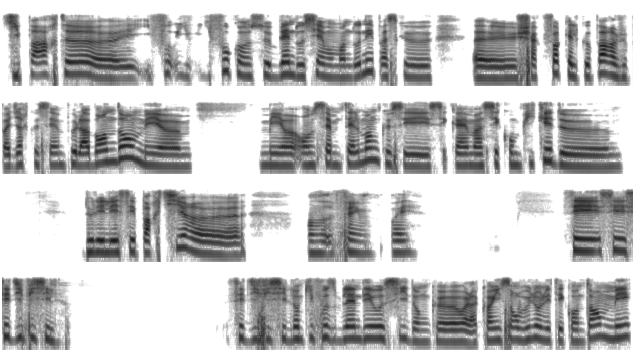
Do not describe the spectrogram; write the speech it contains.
qui partent. Euh, il faut il faut qu'on se blinde aussi à un moment donné parce que euh, chaque fois quelque part, je vais pas dire que c'est un peu l'abandon, mais euh, mais on s'aime tellement que c'est c'est quand même assez compliqué de de les laisser partir. enfin, ouais, c'est c'est difficile c'est difficile. Donc il faut se blinder aussi. Donc euh, voilà, quand ils sont venus, on était contents, mais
